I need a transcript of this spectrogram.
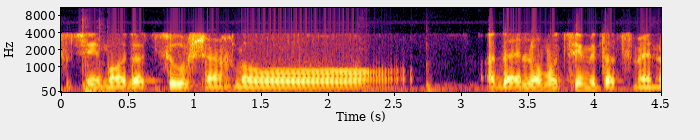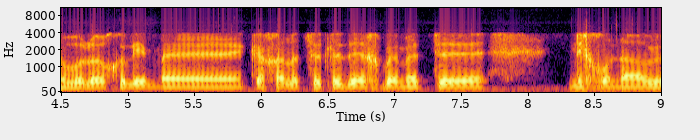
חושב שזה מאוד עצוב שאנחנו עדיין לא מוצאים את עצמנו ולא יכולים ככה לצאת לדרך באמת נכונה ו...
